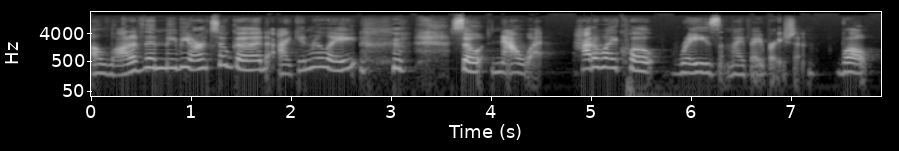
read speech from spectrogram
A lot of them maybe aren't so good. I can relate. so now what? How do I quote, raise my vibration? Well,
